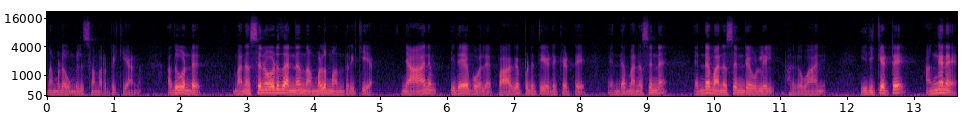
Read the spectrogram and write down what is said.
നമ്മുടെ മുമ്പിൽ സമർപ്പിക്കുകയാണ്. അതുകൊണ്ട് മനസ്സിനോട് തന്നെ നമ്മൾ മന്ത്രിക്കുക. ഞാനും ഇതേപോലെ പാകപ്പെടുത്തി എടുക്കട്ടെ. എന്റെ മനസ്സിനെ എന്റെ മനസ്സിന്റെ ഉള്ളിൽ ഭഗവാൻ ഇരിക്കട്ടെ. അങ്ങനെ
